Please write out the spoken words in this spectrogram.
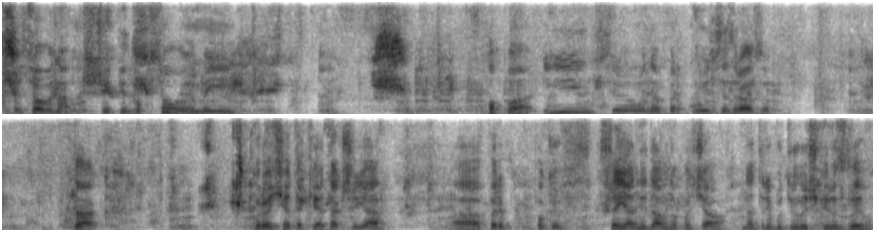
Ось вона ще підбуксовує, ми її. Опа, і все, вона паркується зразу. Так. Коротше таке. Так що я а, пере... поки це я недавно почав, на три бутилочки розлив,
